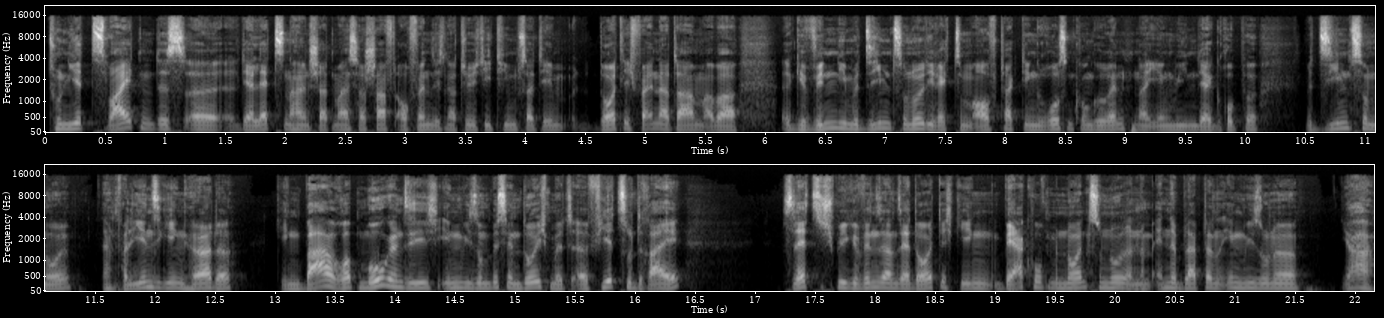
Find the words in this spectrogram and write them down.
Turnierzweiten des, äh, der letzten Hallenstadtmeisterschaft, auch wenn sich natürlich die Teams seitdem deutlich verändert haben, aber äh, gewinnen die mit 7 zu 0 direkt zum Auftakt, den großen Konkurrenten da irgendwie in der Gruppe mit 7 zu 0. Dann verlieren sie gegen Hörde. Gegen Barop mogeln sie sich irgendwie so ein bisschen durch mit äh, 4 zu 3. Das letzte Spiel gewinnen sie dann sehr deutlich gegen Berghof mit 9 zu 0 und am Ende bleibt dann irgendwie so eine, ja,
